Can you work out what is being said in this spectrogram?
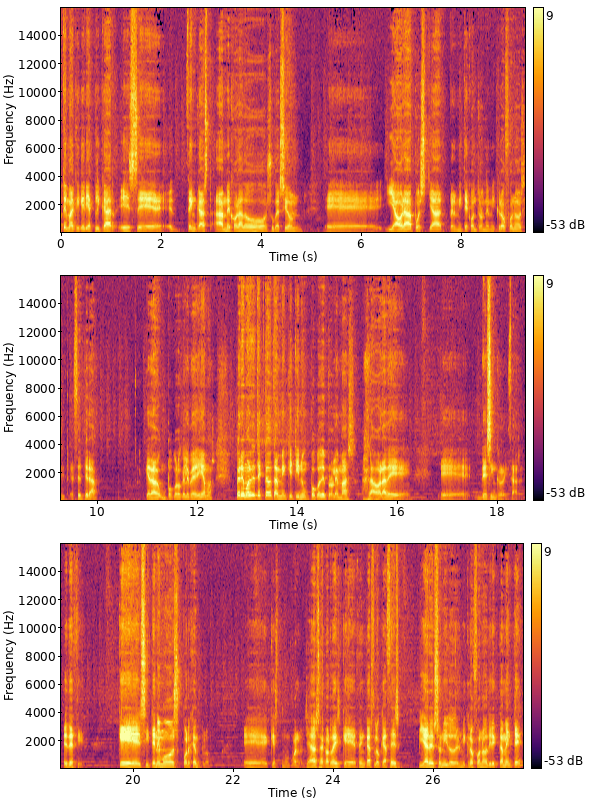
tema que quería explicar es eh, Zencast ha mejorado su versión eh, y ahora pues ya permite control de micrófonos, etcétera, que era un poco lo que le veíamos, pero hemos detectado también que tiene un poco de problemas a la hora de, eh, de sincronizar. Es decir, que si tenemos, por ejemplo, que bueno, ya os acordáis que Zencast lo que hace es pillar el sonido del micrófono directamente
